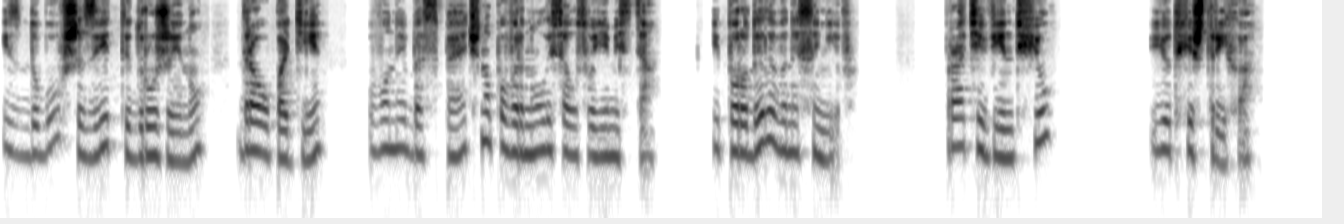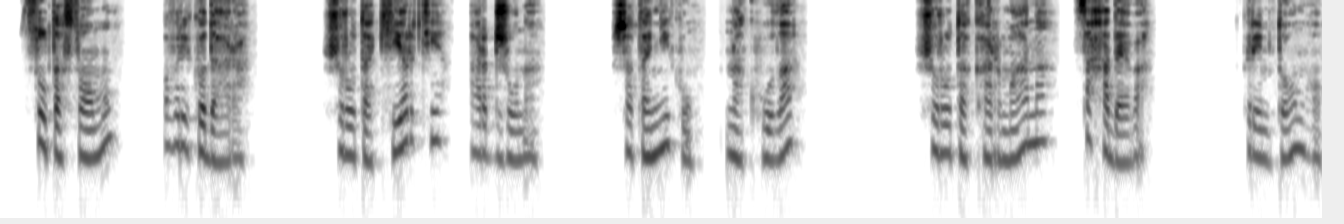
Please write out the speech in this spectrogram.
І, здобувши звідти дружину, Драупаді, вони безпечно повернулися у свої місця. І породили вони синів. Пратівінтхю Юдхіштріха, Сутасому Врікодара, Шрутакірті Арджуна, Шатаніку Накула, Шрутакармана Сахадева. Крім того,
